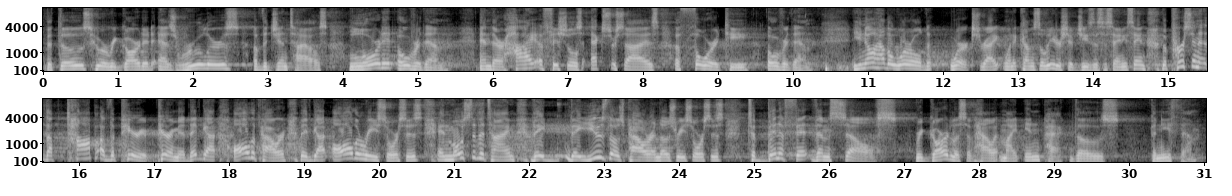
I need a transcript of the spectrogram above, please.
that those who are regarded as rulers of the Gentiles lord it over them and their high officials exercise authority over them. You know how the world works, right? When it comes to leadership, Jesus is saying. He's saying the person at the top of the pyramid, they've got all the power, they've got all the resources, and most of the time they, they use those power and those resources to benefit themselves, regardless of how it might impact those beneath them.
